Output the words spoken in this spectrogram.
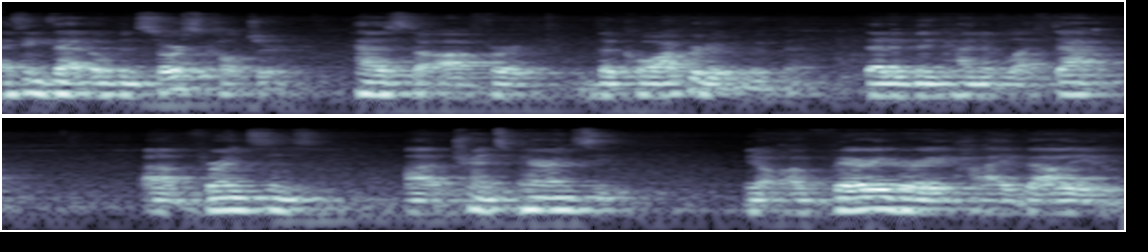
I think that open source culture has to offer the cooperative movement that have been kind of left out. Um, for instance, uh, transparency, you know, a very, very high value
